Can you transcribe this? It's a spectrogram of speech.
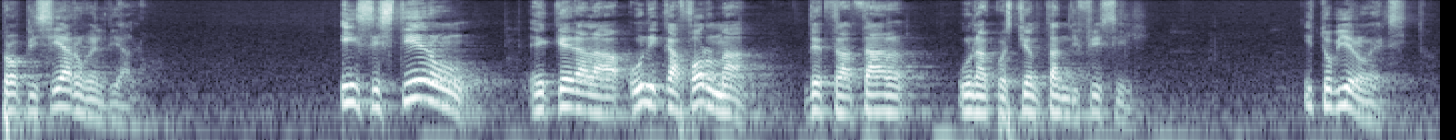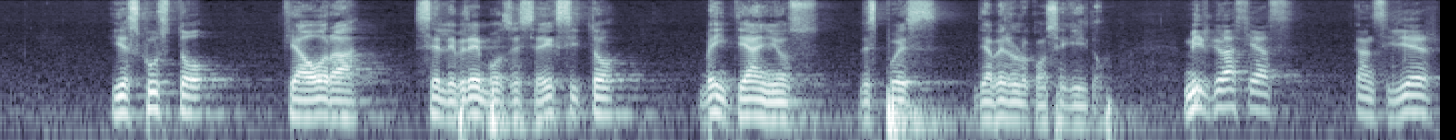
propiciaron el diálogo insistieron en que era la única forma de tratar una cuestión tan difícil y tuvieron éxito. Y es justo que ahora celebremos ese éxito 20 años después de haberlo conseguido. Mil gracias, canciller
